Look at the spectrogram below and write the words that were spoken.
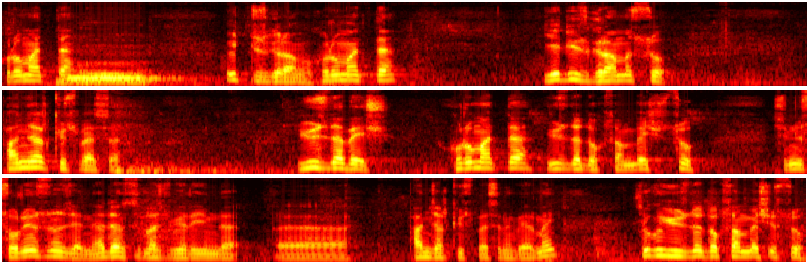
kuru madde 300 gramı kuru madde 700 gramı su. Pancar küspesi %5 Kuru madde %95 su. Şimdi soruyorsunuz ya neden sılaç vereyim de e, pancar küspesini vermek? Çünkü %95'i su.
